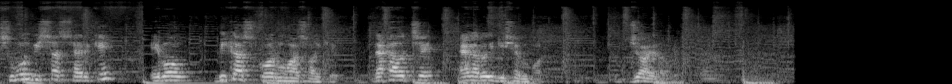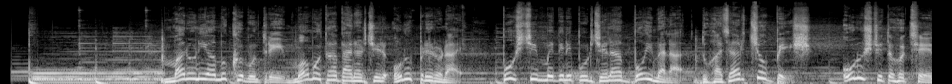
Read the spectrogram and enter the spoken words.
সুমন বিশ্বাস স্যারকে এবং বিকাশ কর মহাশয়কে। দেখা হচ্ছে এগারোই ডিসেম্বর। জয় রাম। মাননীয় মুখ্যমন্ত্রী মমতা ব্যানার্জির অনুপ্রেরণায় পশ্চিম মেদিনীপুর জেলা বইমেলা দুহাজার চব্বিশ। অনুষ্ঠিত হচ্ছে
